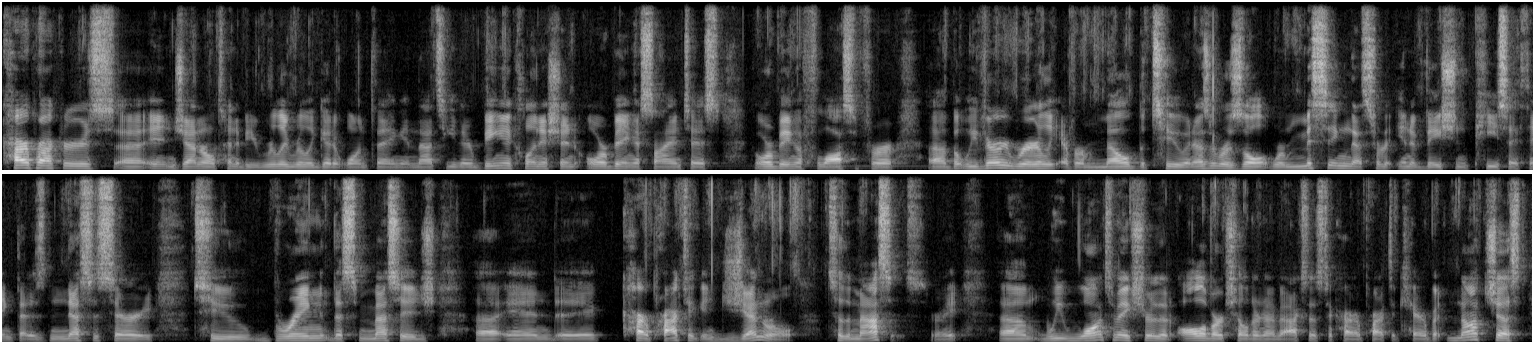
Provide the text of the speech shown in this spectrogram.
chiropractors uh, in general tend to be really, really good at one thing, and that's either being a clinician or being a scientist or being a philosopher. Uh, but we very rarely ever meld the two. And as a result, we're missing that sort of innovation piece, I think, that is necessary to bring this message uh, and chiropractic in general to the masses, right? Um, we want to make sure that all of our children have access to chiropractic care, but not just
